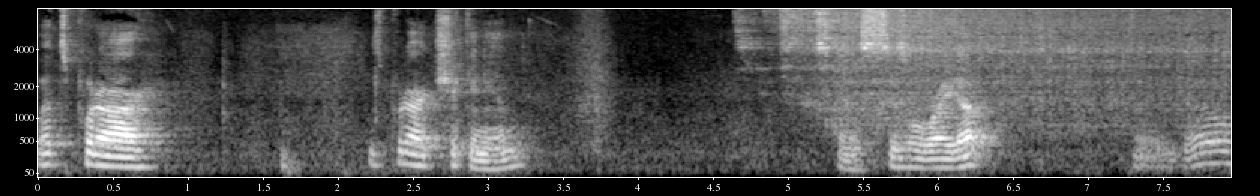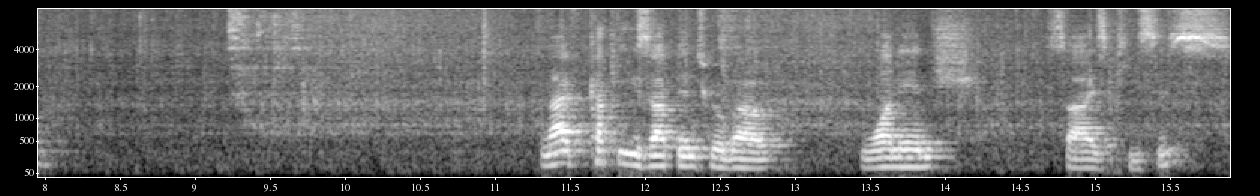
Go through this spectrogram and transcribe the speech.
let's put our, let's put our chicken in. Going to sizzle right up. There we go. And I've cut these up into about one inch size pieces.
